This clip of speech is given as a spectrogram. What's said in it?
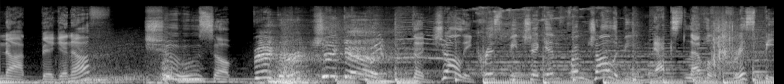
Not big enough? Choose a Bigger chicken! The Jolly Crispy Chicken from Jollibee. Next level crispy,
